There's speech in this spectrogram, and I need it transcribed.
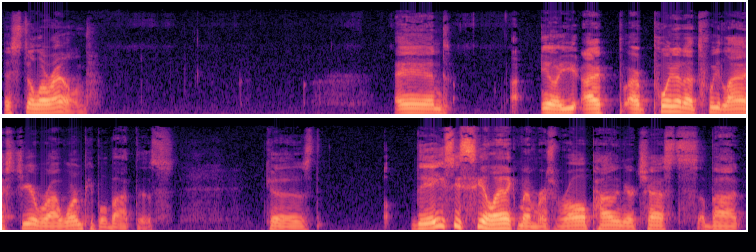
is still around. And uh, you know, I I pointed out a tweet last year where I warned people about this because the ACC Atlantic members were all pounding their chests about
